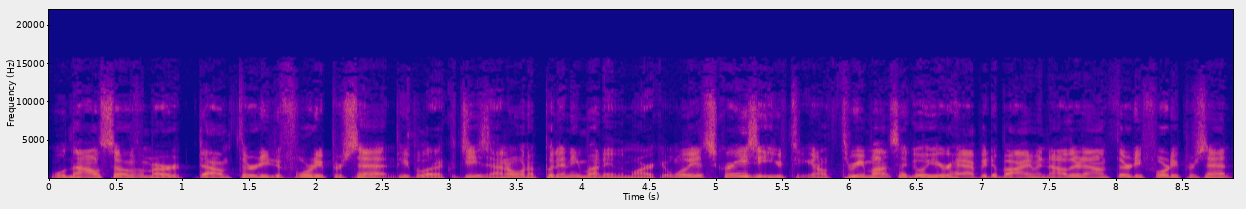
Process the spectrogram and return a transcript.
well, now some of them are down 30 to 40%. People are like, geez, I don't want to put any money in the market. Well, it's crazy. You, you know, three months ago, you were happy to buy them, and now they're down 30, 40%.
